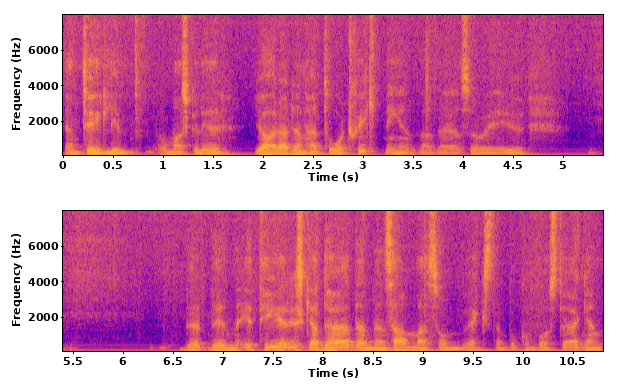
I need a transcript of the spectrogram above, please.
en tydlig, om man skulle göra den här tårtskiktningen så är ju den eteriska döden densamma som växten på komposthögen.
